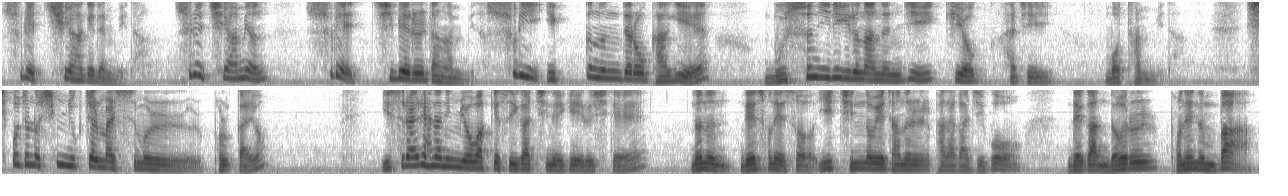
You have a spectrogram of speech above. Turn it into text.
술에 취하게 됩니다. 술에 취하면 술에 지배를 당합니다. 술이 이끄는 대로 가기에 무슨 일이 일어났는지 기억하지 못합니다. 15절로 16절 말씀을 볼까요? 이스라엘의 하나님 여호와께서 이같이 내게 이르시되 너는 내 손에서 이 진노의 잔을 받아 가지고 내가 너를 보내는 바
